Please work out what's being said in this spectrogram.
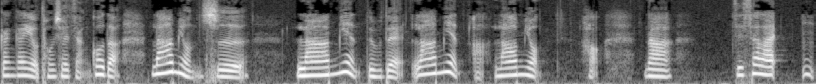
刚刚有同学讲过的，拉面是拉面，对不对？拉面啊，拉面。好，那接下来，嗯，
